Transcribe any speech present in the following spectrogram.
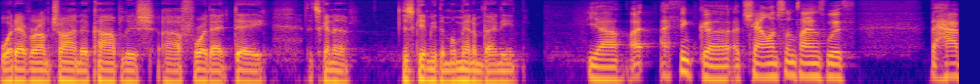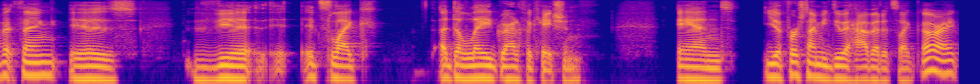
whatever I'm trying to accomplish uh, for that day. It's going to just give me the momentum that I need. Yeah, I, I think uh, a challenge sometimes with the habit thing is the it, it's like a delayed gratification, and you, the first time you do a habit, it's like, all right,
